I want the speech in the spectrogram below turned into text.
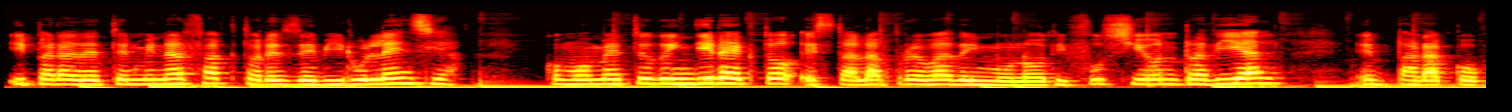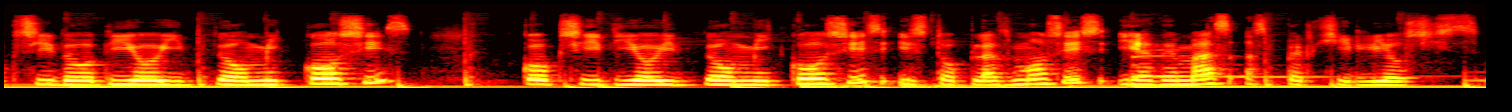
y para determinar factores de virulencia. Como método indirecto está la prueba de inmunodifusión radial en paracoxidodioidomicosis, coxidioidomicosis, histoplasmosis y además aspergiliosis.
